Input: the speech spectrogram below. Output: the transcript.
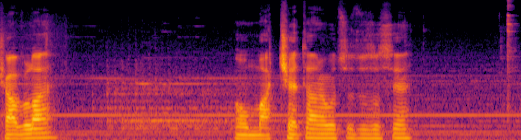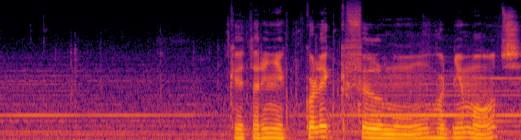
Šavle. O, mačeta, nebo co to zase je. Ok, tady několik filmů, hodně moc.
